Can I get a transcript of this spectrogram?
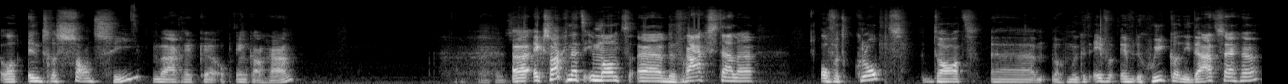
wat interessants zie waar ik op in kan gaan. Ik zag net iemand de vraag stellen of het klopt dat, wacht, moet ik het even, even de goede kandidaat zeggen,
